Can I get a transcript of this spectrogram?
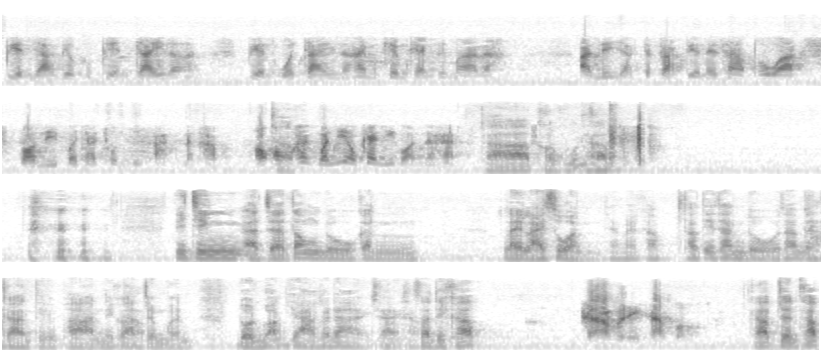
เปลี่ยนอย่างเดียวคือเปลี่ยนใจแล้วนะเปลี่ยนหัวใจนะให้มันเข้มแข็งขึ้นมานะ อันนี้อยากจะกลับเรียนให้ทราบ เพราะว่าตอนนี้ประชาชนอึดอัดนะครับ เอาเอาครับแค่วันนี้เอาแค่นี้ก่อนนะฮะ ครับขขออบบคุคุณณคครัรับบจริงๆอาจจะต้องดูกันหลาย ๆ ส่วนใช่ไหมครับ เท่าที่ท่านดูถ้าเป็นครับการถือพานนี่ก็อาจจะเหมือนโดนวางยาก็ได้ใช่ครับ สวัสดีครับ ครับสวัสดีครับผมครับเชิญครับ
